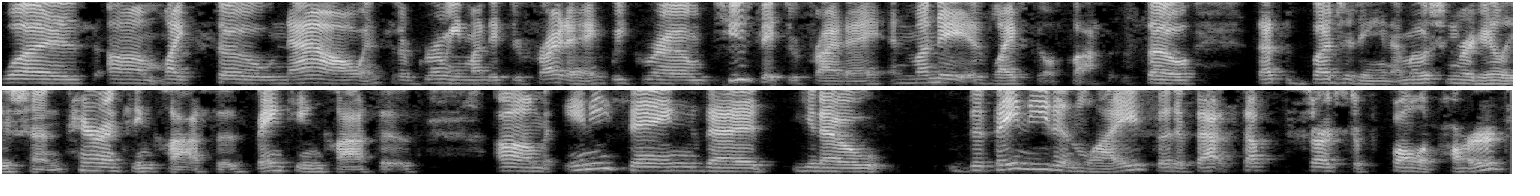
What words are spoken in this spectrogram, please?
was um, like so now instead of grooming monday through friday we groom tuesday through friday and monday is life skills classes. So that's budgeting emotion regulation parenting classes banking classes um, anything that you know that they need in life that if that stuff starts to fall apart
